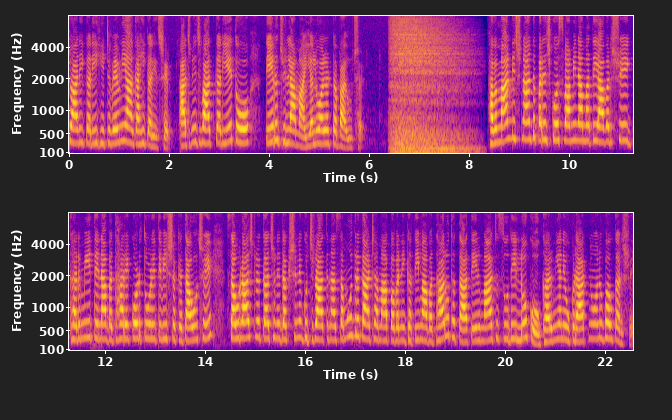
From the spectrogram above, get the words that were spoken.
જારી કરી હીટવેવની આગાહી કરી છે. આજની જ વાત કરીએ તો તેર જિલ્લામાં યલો એલર્ટ અપાયું છે. હવામાન નિષ્ણાંત પરેશ ગોસ્વામીના મતે આ વર્ષે ગરમી તેના બધા રેકોર્ડ તોડે તેવી શક્યતાઓ છે. સૌરાષ્ટ્ર, કચ્છ અને દક્ષિણ ગુજરાતના સમુદ્ર કાંઠામાં પવનની ગતિમાં વધારો થતા તેર માર્ચ સુધી લોકો ગરમી અને ઉકળાટનો અનુભવ કરશે.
